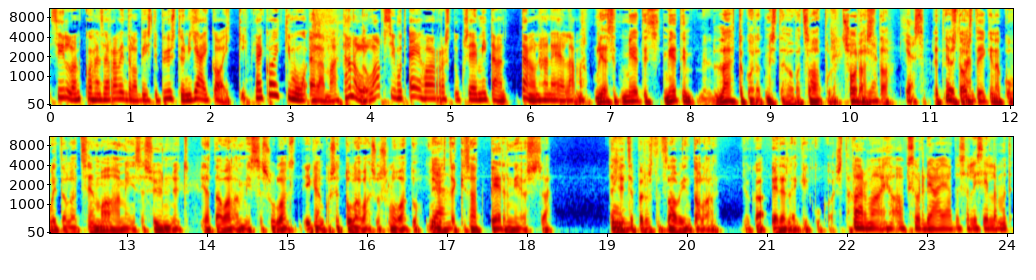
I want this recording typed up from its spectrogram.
silloin kun hän sen ravintolan pisti pystyyn, niin jäi kaikki. Jäi kaikki muu elämä. Että hän on ollut no. lapsi, mutta ei harrastuksia, ei mitään. Tämä on hänen elämä. Ja sitten mieti, mieti lähtökohdat, mistä he ovat saapuneet. Sodasta. Jep, yes, Että et olisitte ikinä kuvitellut, että siihen maahan, mihin sä synnyt ja tavallaan missä sulla on ikään kuin se tulevaisuus luotu, niin Joo. yhtäkkiä sä oot Perniössä ja Niin. sitten sä perustat ravintolan, joka edelleenkin kukoistaa. Varmaan ihan absurdi ajatus oli silloin, mutta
